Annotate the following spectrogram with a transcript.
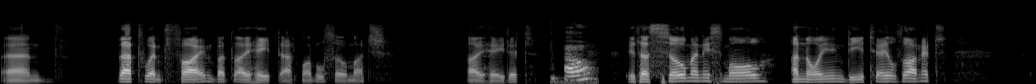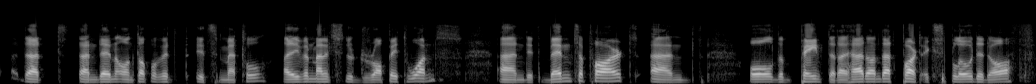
And that went fine, but I hate that model so much. I hate it. Oh? It has so many small, annoying details on it that and then on top of it it's metal i even managed to drop it once and it bent apart and all the paint that i had on that part exploded off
